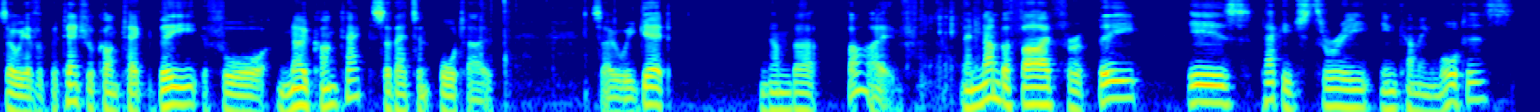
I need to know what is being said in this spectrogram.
So we have a potential contact B for no contact, so that's an auto. So we get number five. And number five for a B is package three incoming mortars.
